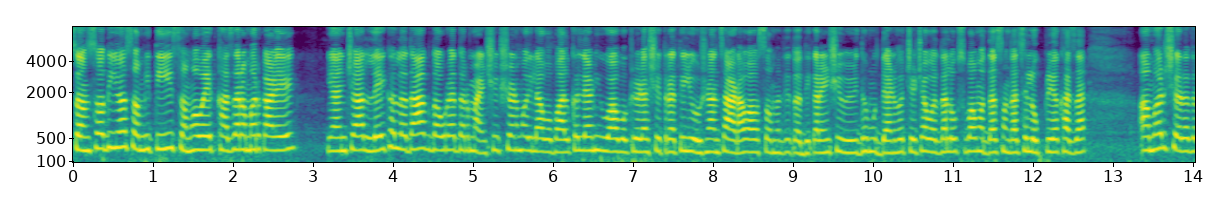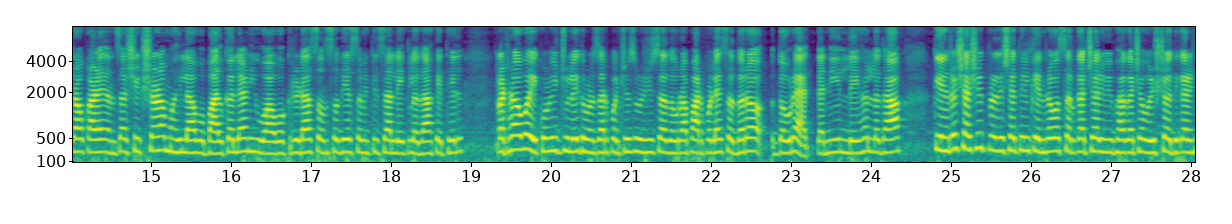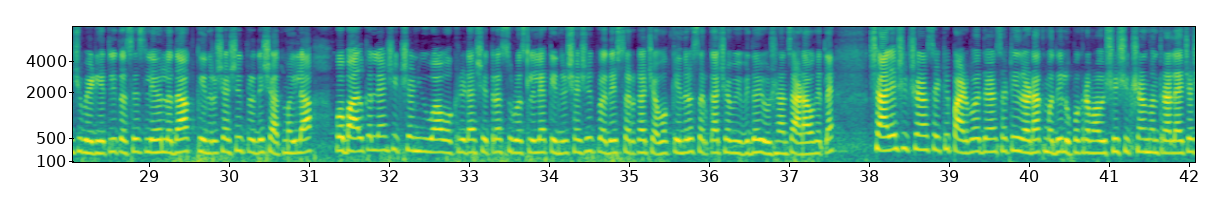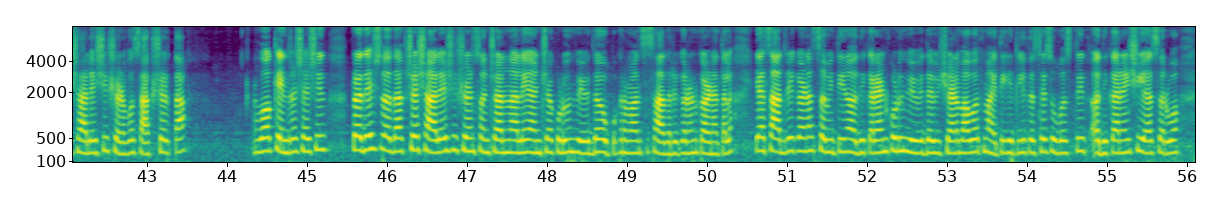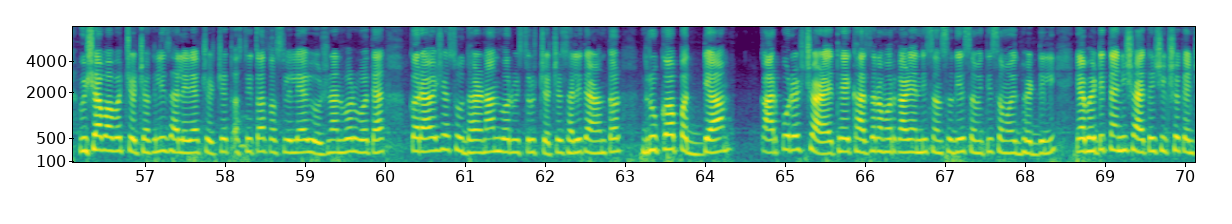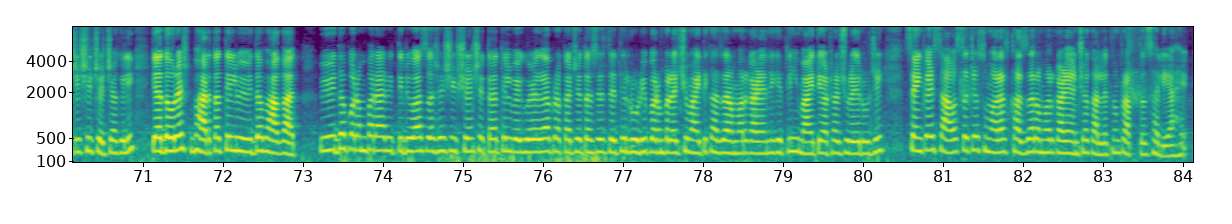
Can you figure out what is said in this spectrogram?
संसदीय समिती समवेत खासदार अमर काळे यांच्या लेख लडाख दौऱ्यादरम्यान शिक्षण महिला व बालकल्याण युवा व क्रीडा क्षेत्रातील योजनांचा आढावा संबंधित अधिकाऱ्यांशी विविध मुद्द्यांवर चर्चा वर्धा लोकसभा मतदारसंघाचे लोकप्रिय खासदार अमर शरदराव काळे यांचा शिक्षण महिला व बालकल्याण युवा व क्रीडा संसदीय समितीचा लेख लडाख येथील अठरा व एकोणीस जुलै दोन हजार पंचवीस रोजीचा दौरा पार पडला सदर दौऱ्यात त्यांनी लेह लडाख केंद्रशासित प्रदेशातील केंद्र व सरकारच्या विभागाच्या वरिष्ठ अधिकाऱ्यांची भेट घेतली. तसेच लेह लडाख केंद्रशासित प्रदेशात महिला व बालकल्याण शिक्षण युवा व क्रीडा क्षेत्रात सुरू असलेल्या केंद्रशासित प्रदेश सरकारच्या व केंद्र सरकारच्या विविध योजनांचा आढावा घेतलाय. शालेय शिक्षणासाठी पाठबळ देण्यासाठी लडाखमधील उपक्रमाविषयी शिक्षण मंत्रालयाच्या शालेय शिक्षण व साक्षरता व केंद्रशासित प्रदेश लडाखच्या शालेय शिक्षण संचालनालय यांच्याकडून विविध उपक्रमांचं सादरीकरण करण्यात आलं. या सादरीकरणात समितीनं अधिकाऱ्यांकडून विविध विषयांबाबत माहिती घेतली. तसेच उपस्थित अधिकाऱ्यांशी या सर्व विषयाबाबत चर्चा केली. झालेल्या चर्चेत अस्तित्वात असलेल्या योजनांवर व त्यात करावयाच्या सुधारणांवर विस्तृत चर्चा झाली. त्यानंतर दृकपद्या कार्पोरेट शाळा येथे खासदार अमर काळे यांनी संसदीय समिती समवेत भेट दिली. या भेटीत त्यांनी शाळेतील शिक्षक यांच्याशी चर्चा केली. या दौऱ्यात भारतातील विविध भागात विविध परंपरा रीतिरिवाज असे शिक्षण क्षेत्रातील वेगवेगळ्या प्रकारचे तसेच तेथील रूढी परंपराची माहिती खासदार अमर काळे यांनी घेतली. ही माहिती अठरा जुलै रोजी सायंकाळी सहा वाजताच्या सुमारास खासदार अमर काळे यांच्या कार्यालयातून प्राप्त झाली आहे.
